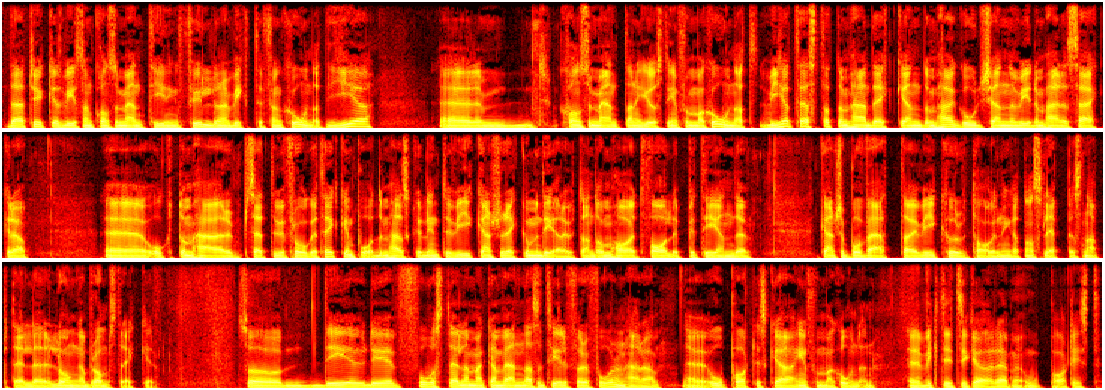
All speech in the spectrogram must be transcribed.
där tycker jag att vi som konsumenttidning fyller en viktig funktion, att ge Eh, konsumenterna just information att vi har testat de här däcken, de här godkänner vi, de här är säkra eh, och de här sätter vi frågetecken på. De här skulle inte vi kanske rekommendera utan de har ett farligt beteende, kanske på väta vid kurvtagning, att de släpper snabbt eller långa bromssträckor. Så det, det, är få ställen man kan vända sig till för att få den här eh, opartiska informationen. Det är viktigt tycker jag, det här med opartiskt.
